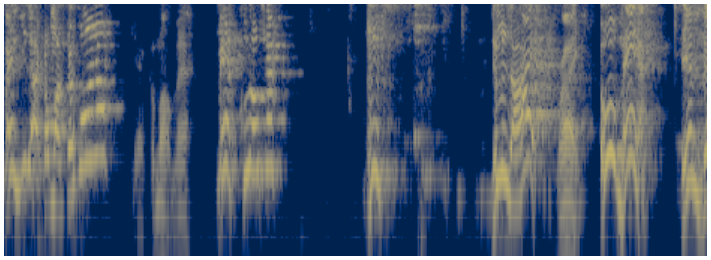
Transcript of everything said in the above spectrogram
Man, you got so much stuff going on. Yeah, come on, man. Man, kudos now. Mm. Them is all right. Right. Oh man, them, be-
